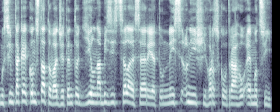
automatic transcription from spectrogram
Musím také konstatovat, že tento díl nabízí z celé série tu nejsilnější horskou dráhu emocí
